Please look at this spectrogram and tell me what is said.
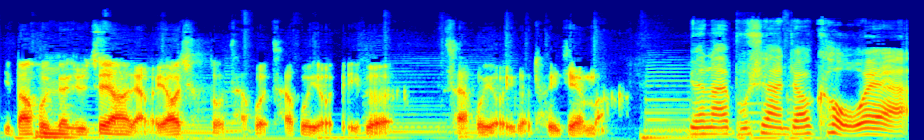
一般会根据这样两个要求才会才会有一个才会有一个推荐嘛。原来不是按照口味啊，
